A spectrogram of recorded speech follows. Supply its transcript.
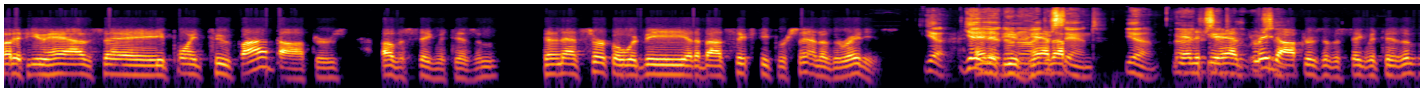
But if you have, say, 0.25 diopters of astigmatism, then that circle would be at about 60% of the radius. Yeah, yeah, and yeah. If no, no, I understand. Up, yeah. No, and if you had three diopters of astigmatism,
